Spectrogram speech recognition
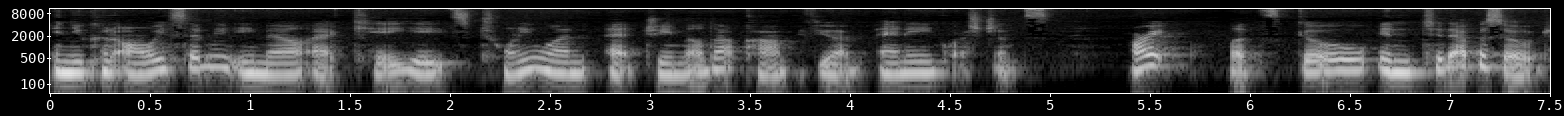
And you can always send me an email at kyates21 at gmail.com if you have any questions. All right, let's go into the episode.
